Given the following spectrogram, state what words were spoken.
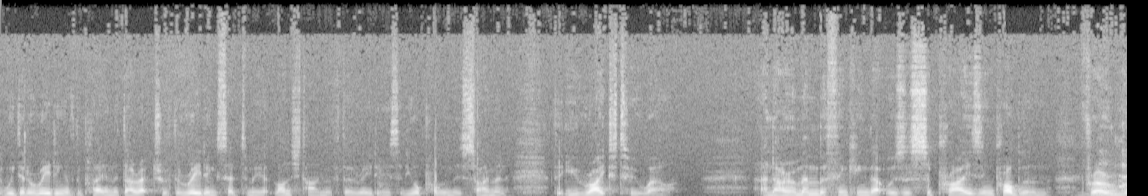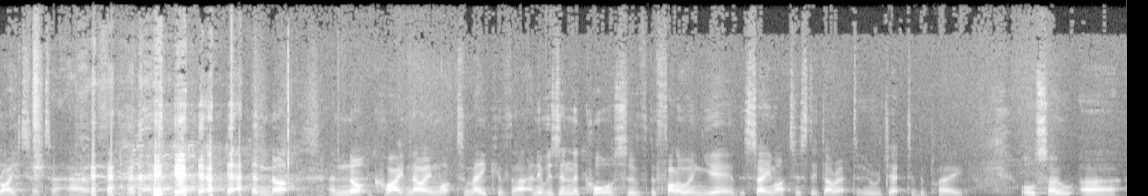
we did a reading of the play, and the director of the reading said to me at lunchtime of the reading, he said, Your problem is, Simon, that you write too well. And I remember thinking that was a surprising problem for a writer to have. and, not, and not quite knowing what to make of that. And it was in the course of the following year, the same artistic director who rejected the play also uh,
